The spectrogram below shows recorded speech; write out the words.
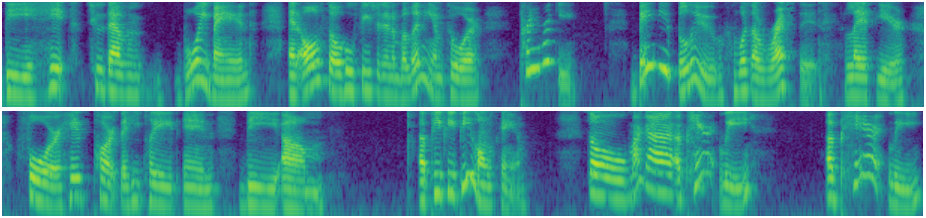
the hit 2000 boy band and also who featured in a Millennium tour, Pretty Ricky. Baby Blue was arrested last year for his part that he played in the um a PPP loan scam. So my guy apparently, apparently,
